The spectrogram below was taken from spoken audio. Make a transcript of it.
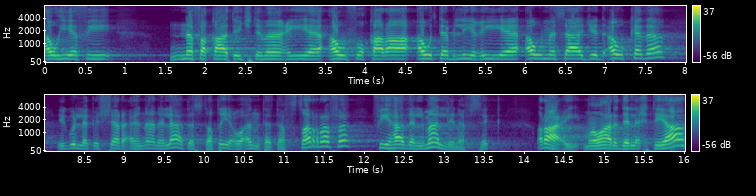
أو هي في نفقات اجتماعية أو فقراء أو تبليغية أو مساجد أو كذا يقول لك الشرع هنا لا تستطيع انت تتصرف في هذا المال لنفسك. راعي موارد الاحتياط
